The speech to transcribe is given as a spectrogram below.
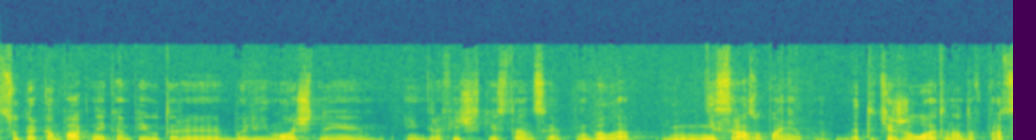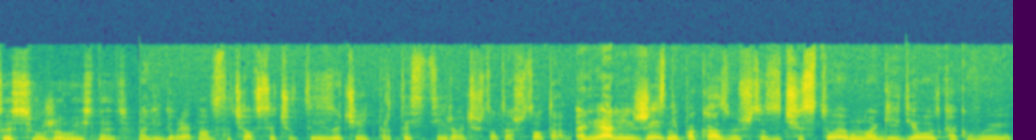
суперкомпактные компьютеры, были и мощные, и графические станции. Было не сразу понятно. Это тяжело, это надо в процессе уже выяснять. Многие говорят, надо сначала все что-то изучить, протестировать что-то, что-то. Реалии жизни показывают, что зачастую многие делают, как вы,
